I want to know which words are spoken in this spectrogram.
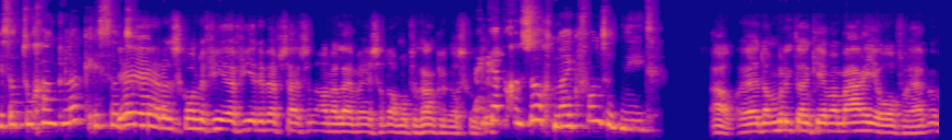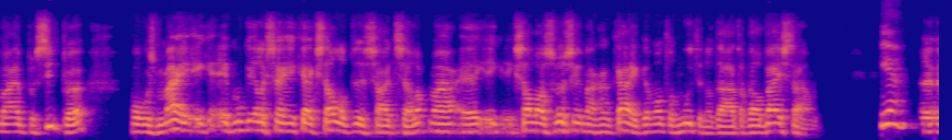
Is dat toegankelijk? Is dat... Ja, ja, dat is gewoon via, via de website van Anne Lemme is dat allemaal toegankelijk als goed Ik heb gezocht, maar ik vond het niet. Oh, eh, dan moet ik er een keer met Mario over hebben. Maar in principe, volgens mij, ik, ik moet eerlijk zeggen, ik kijk zelf op de site zelf. Maar eh, ik, ik zal als rustig naar gaan kijken, want dat moet inderdaad er wel bij staan. Ja. Uh,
